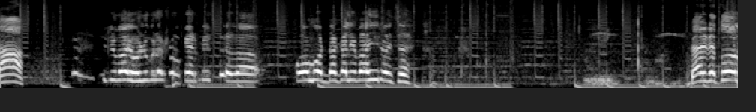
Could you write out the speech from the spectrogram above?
না। ভাই হলো বলে শখের মিশছে না। মোটটা খালি বাহির হয়েছে গাড়িটা তোল।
